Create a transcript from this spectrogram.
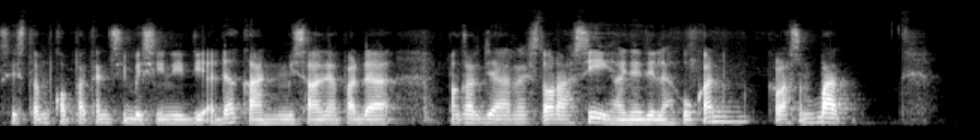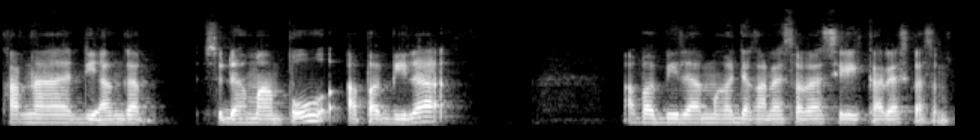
sistem kompetensi base ini diadakan, misalnya pada pekerjaan restorasi hanya dilakukan kelas 4 karena dianggap sudah mampu apabila apabila mengerjakan restorasi karya kelas 4,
